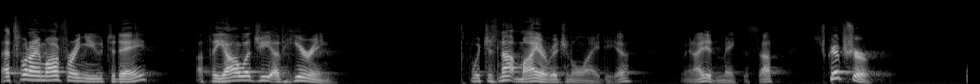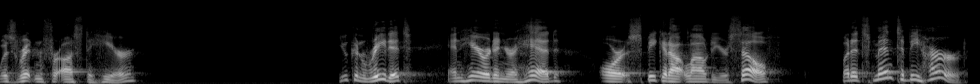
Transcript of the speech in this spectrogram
That's what I'm offering you today a theology of hearing which is not my original idea. I mean, I didn't make this up. Scripture was written for us to hear. You can read it and hear it in your head or speak it out loud to yourself, but it's meant to be heard.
